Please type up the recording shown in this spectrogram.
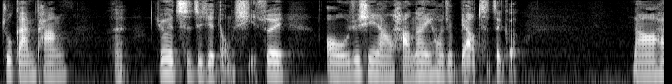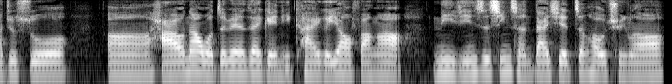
猪肝汤。嗯就会吃这些东西，所以哦，我就心想，好，那以后就不要吃这个。然后他就说，呃，好，那我这边再给你开一个药方啊，你已经是新陈代谢症候群了，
